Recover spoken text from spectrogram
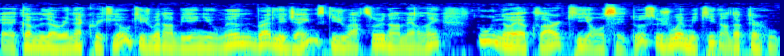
euh, comme Lorena Cricklow qui jouait dans Being Human, Bradley James qui joue Arthur dans Merlin, ou Noel Clark qui, on le sait tous, jouait Mickey dans Doctor Who.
